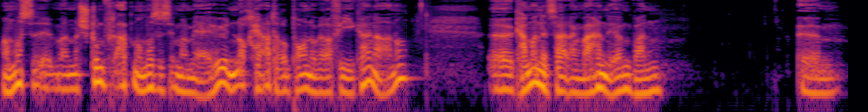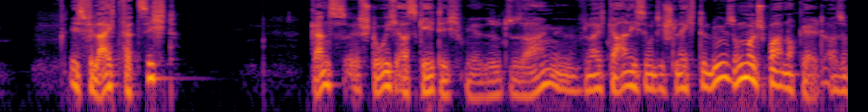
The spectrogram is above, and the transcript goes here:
Man muss, äh, man stumpft ab, man muss es immer mehr erhöhen, noch härtere Pornografie, keine Ahnung. Äh, kann man eine Zeit lang machen, irgendwann ähm, ist vielleicht Verzicht ganz stoisch asketisch sozusagen, vielleicht gar nicht so die schlechte Lösung. Man spart noch Geld, also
